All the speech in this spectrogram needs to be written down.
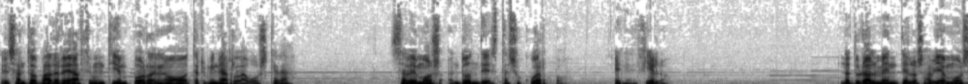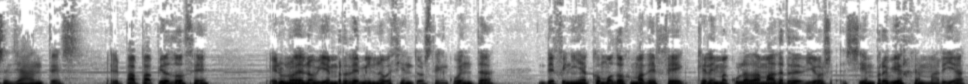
el Santo Padre hace un tiempo ordenó terminar la búsqueda. Sabemos dónde está su cuerpo, en el cielo. Naturalmente lo sabíamos ya antes. El Papa Pío XII, el 1 de noviembre de 1950, definía como dogma de fe que la Inmaculada Madre de Dios, siempre Virgen María,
